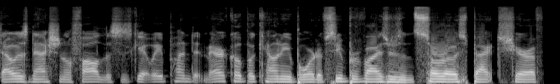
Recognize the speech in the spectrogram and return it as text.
That was National File. This is Gateway Pundit. Maricopa County Board of Supervisors and Soros-backed sheriff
